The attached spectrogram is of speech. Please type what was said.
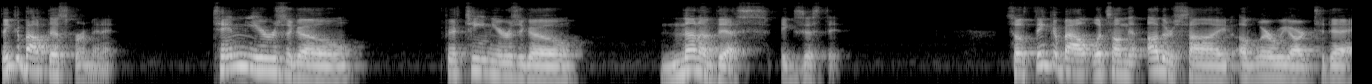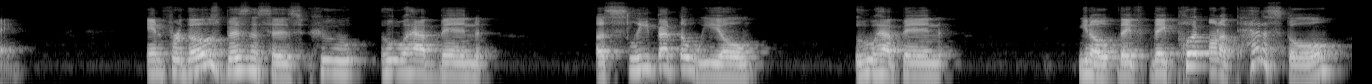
Think about this for a minute. Ten years ago, fifteen years ago None of this existed. So think about what's on the other side of where we are today. And for those businesses who who have been asleep at the wheel, who have been you know, they've they put on a pedestal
